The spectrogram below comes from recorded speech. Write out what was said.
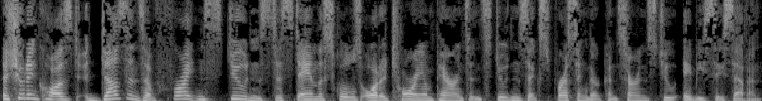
The shooting caused dozens of frightened students to stay in the school's auditorium, parents and students expressing their concerns to ABC7.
